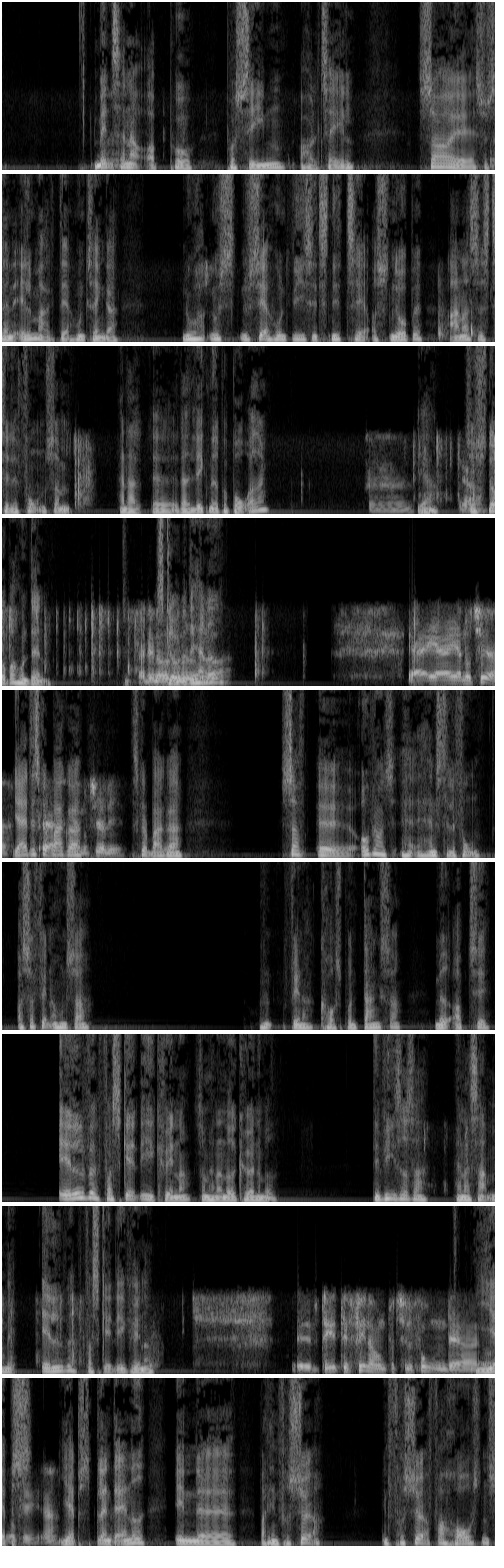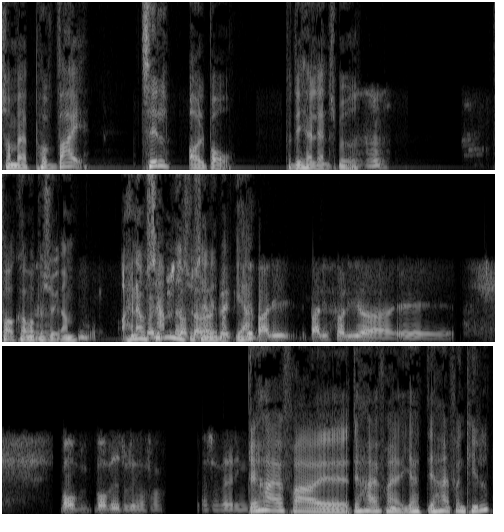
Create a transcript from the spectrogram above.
mens han er oppe på, på scenen og holdt tale, så øh, Susanne Elmark der, hun tænker, nu, nu, nu ser hun lige sit snit til at snuppe Anders' telefon, som han har øh, lavet ligge nede på bordet. Ikke? Mm. Ja. Ja. Så snupper hun den. Er det noget, Skriver du det her ned? Ja, ja, jeg noterer. Ja, det skal ja, du bare gøre. Jeg noterer lige. Det skal du bare gøre. Så øh, åbner hun hans telefon, og så finder hun så, hun finder korrespondencer med op til 11 forskellige kvinder, som han har noget kørende med. Det viser sig, at han er sammen med 11 forskellige kvinder. Øh, Det, det finder hun på telefonen der. Jeps, Okay, ja. Jeps blandt andet en, øh, var det en frisør? En frisør fra Horsen, som er på vej til Aalborg på det her landsmøde, Mhm. For at komme og besøge ham. Og han er jo jeg sammen med Susanne? Ja, Det er bare lige, bare lige for lige at... Øh... Hvor, hvor ved du det her fra? Altså, hvad er din... det har jeg fra, øh, det har jeg fra, ja, det har jeg fra en kilde.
